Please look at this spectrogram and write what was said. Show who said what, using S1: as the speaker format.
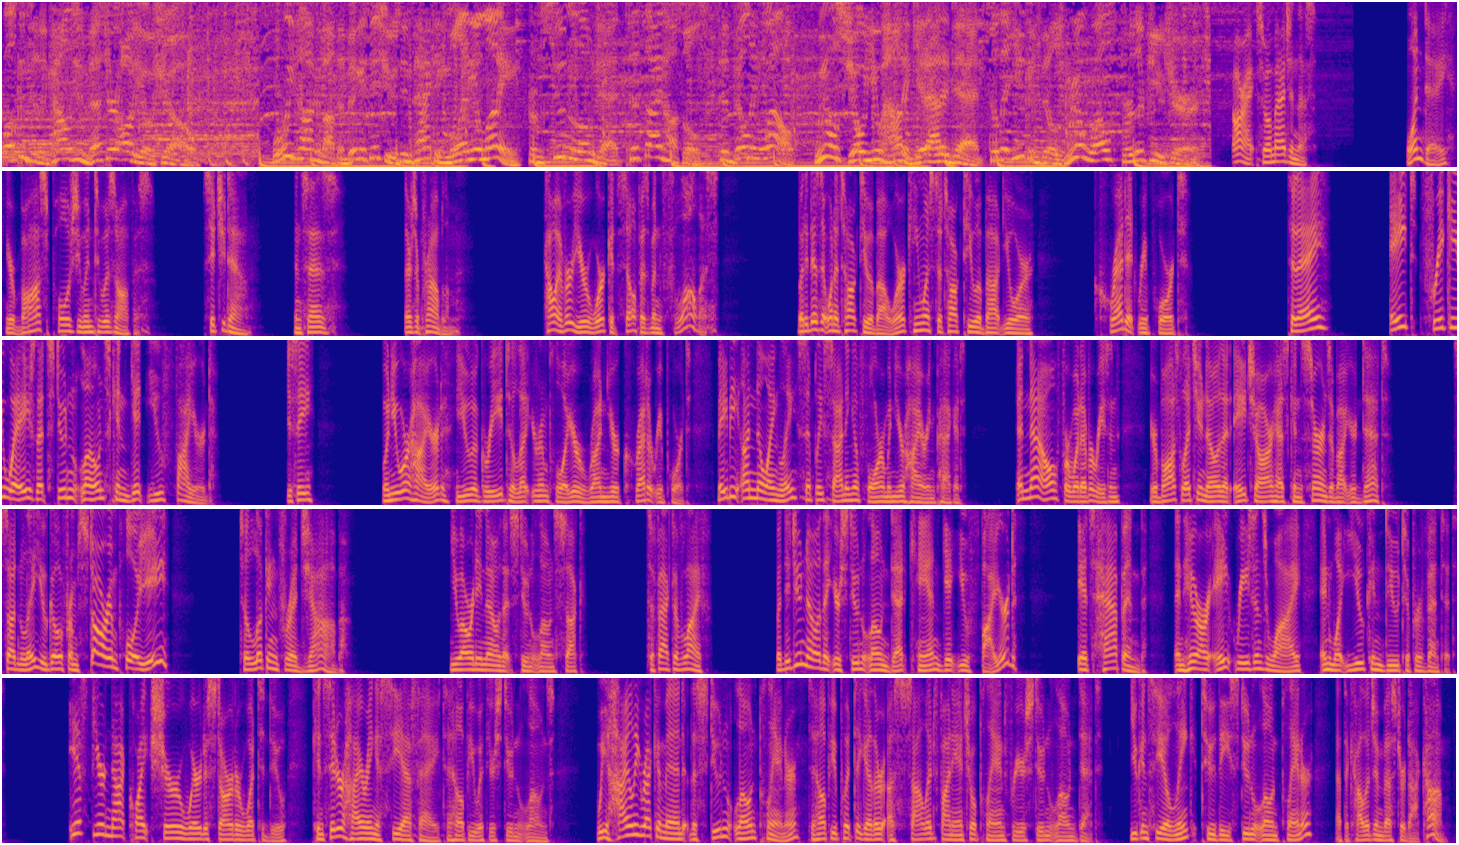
S1: Welcome to the College Investor Audio Show where we talk about the biggest issues impacting millennial money, from student loan debt to side hustles to building wealth. We will show you how to get out of debt so that you can build real wealth for the future.
S2: All right, so imagine this. One day, your boss pulls you into his office, sits you down, and says, There's a problem. However, your work itself has been flawless. But he doesn't want to talk to you about work. He wants to talk to you about your credit report Today, eight freaky ways that student loans can get you fired. You see, when you were hired, you agreed to let your employer run your credit report, maybe unknowingly, simply signing a form in your hiring packet. And now, for whatever reason, your boss lets you know that HR has concerns about your debt. Suddenly, you go from star employee to looking for a job. You already know that student loans suck. It's a fact of life. But did you know that your student loan debt can get you fired? It's happened, and here are eight reasons why and what you can do to prevent it. If you're not quite sure where to start or what to do, consider hiring a CFA to help you with your student loans. We highly recommend the Student Loan Planner to help you put together a solid financial plan for your student loan debt. You can see a link to the Student Loan Planner at thecollegeinvestor.com.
